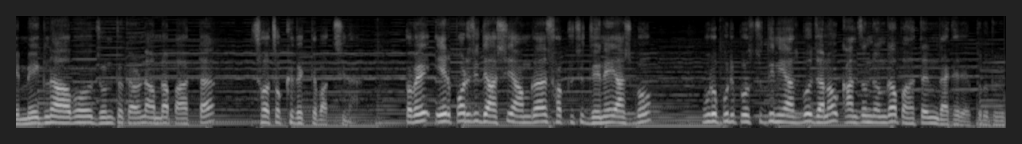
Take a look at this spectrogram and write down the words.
এই মেঘলা আবহাওয়াজনিত কারণে আমরা পাহাড়টা স্বচক্ষে দেখতে পাচ্ছি না। তবে এরপরে যদি আসি, আমরা সব কিছু জেনেই আসব, পুরোপুরি প্রস্তুতি নিয়ে আসব যেন কাঞ্চনজঙ্ঘা পাহাড়টা দেখা যায় পুরোপুরি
